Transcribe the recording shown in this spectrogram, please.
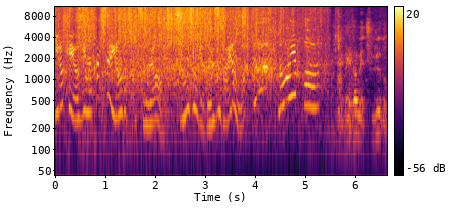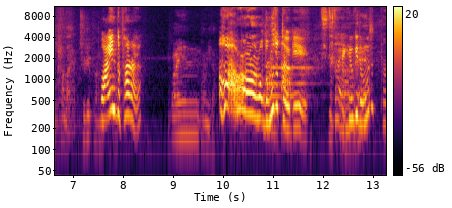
이렇게 여기는 카트 이런 것도 보여. 너무 신기하다. 요즘 다 이런 거야? 너무 예뻐. 매점에 주류도 파나요? 주류판 와인도 팔아요? 와인 팝니다 어, 너무 좋다 여기. 진짜 다행이다. 여기 너무 좋다.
